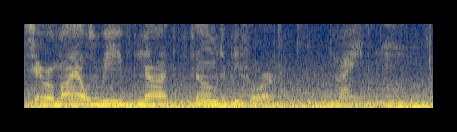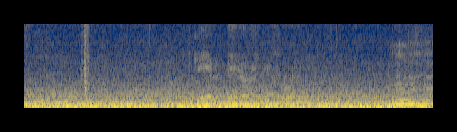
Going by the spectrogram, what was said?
several miles, we've not filmed before. Right. We haven't been on before. Mm-hmm.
